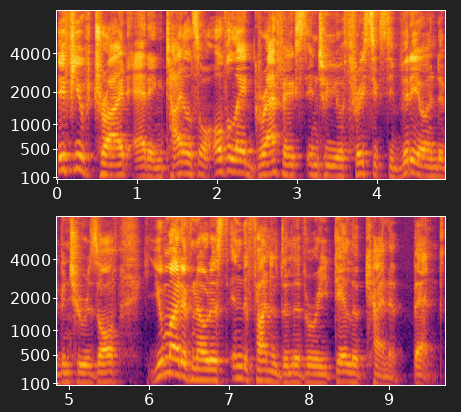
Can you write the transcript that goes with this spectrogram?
If you've tried adding titles or overlay graphics into your 360 video in DaVinci Resolve, you might have noticed in the final delivery they look kinda bent.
